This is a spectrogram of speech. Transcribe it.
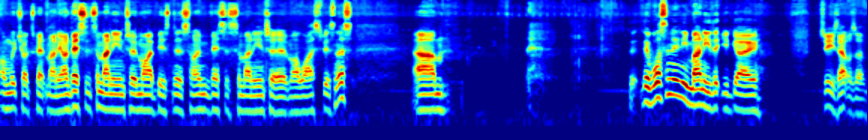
on which I'd spent money. I invested some money into my business. I invested some money into my wife's business. Um, there wasn't any money that you'd go, geez, that was a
